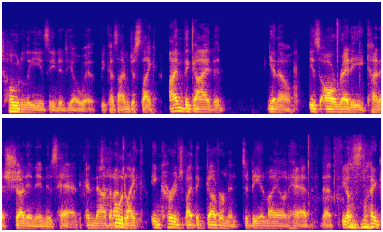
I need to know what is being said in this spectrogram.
totally easy to deal with because I'm just like I'm the guy that you know is already kind of shut in in his head and now that Totally. I'm like encouraged by the government to be in my own head that feels like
